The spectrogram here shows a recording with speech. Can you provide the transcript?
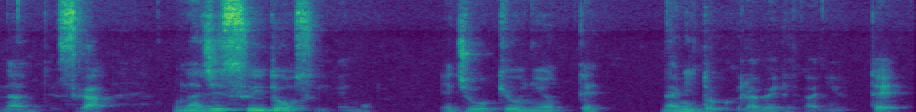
なんですが、同じ水道水でも状況によって何と比べるかによって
